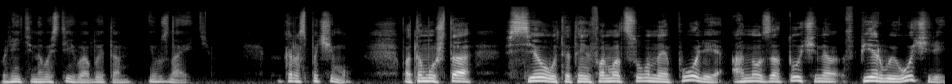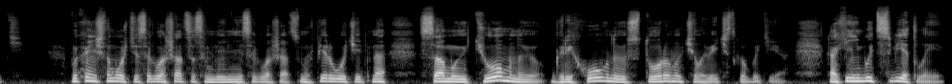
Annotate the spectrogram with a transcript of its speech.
в ленте новостей вы об этом не узнаете. Как раз почему? Потому что все вот это информационное поле, оно заточено в первую очередь вы, конечно, можете соглашаться со мной или не соглашаться, но в первую очередь на самую темную, греховную сторону человеческого бытия. Какие-нибудь светлые,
